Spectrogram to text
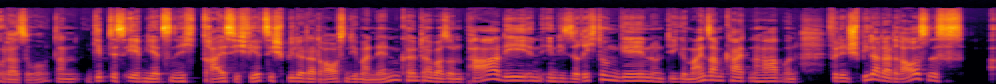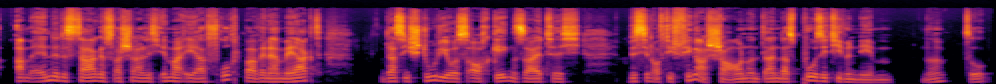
Oder so. Dann gibt es eben jetzt nicht 30, 40 Spiele da draußen, die man nennen könnte, aber so ein paar, die in, in diese Richtung gehen und die Gemeinsamkeiten haben. Und für den Spieler da draußen ist es am Ende des Tages wahrscheinlich immer eher fruchtbar, wenn er merkt, dass sich Studios auch gegenseitig bisschen auf die Finger schauen und dann das Positive nehmen. Ne? So,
